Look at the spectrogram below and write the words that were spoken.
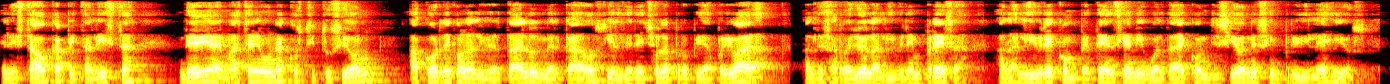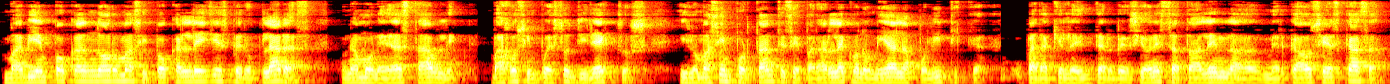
El Estado capitalista debe además tener una constitución acorde con la libertad de los mercados y el derecho a la propiedad privada, al desarrollo de la libre empresa, a la libre competencia en igualdad de condiciones sin privilegios. Más bien pocas normas y pocas leyes, pero claras, una moneda estable, bajos impuestos directos y lo más importante, separar la economía de la política para que la intervención estatal en los mercados sea escasa,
